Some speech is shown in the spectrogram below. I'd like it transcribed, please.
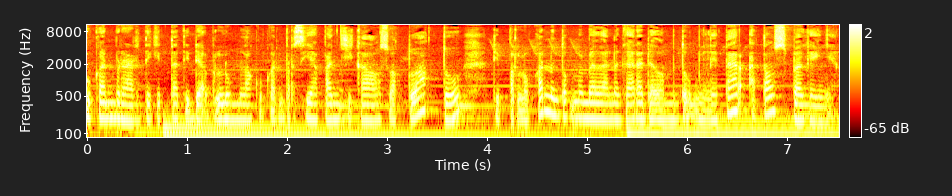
bukan berarti kita tidak perlu melakukan persiapan jika sewaktu-waktu diperlukan untuk membela negara dalam bentuk militer atau sebagainya.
